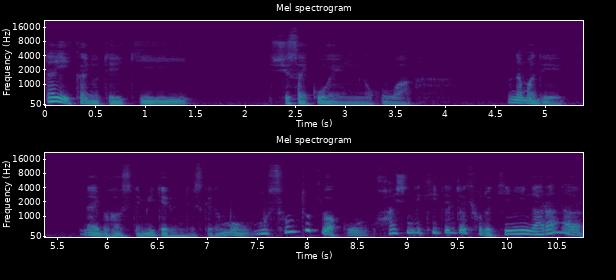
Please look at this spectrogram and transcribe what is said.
第1回の定期主催公演の方は生でライブハウスで見てるんですけどももうその時はこう配信で聞いてる時ほど気にならな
